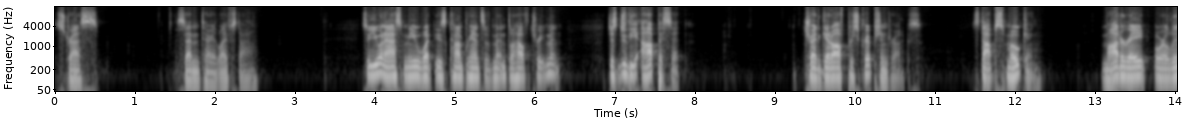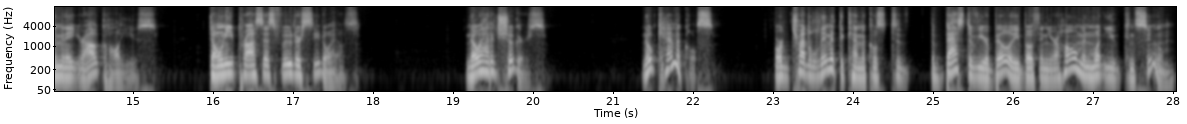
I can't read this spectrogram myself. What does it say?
stress, sedentary lifestyle. So, you want to ask me what is comprehensive mental health treatment? Just do the opposite. Try to get off prescription drugs, stop smoking, moderate or eliminate your alcohol use, don't eat processed food or seed oils, no added sugars, no chemicals, or try to limit the chemicals to the best of your ability, both in your home and what you consume.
